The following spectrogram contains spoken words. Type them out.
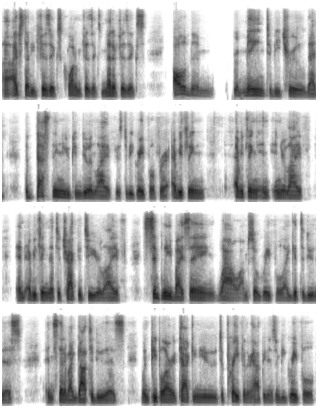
Uh, I've studied physics, quantum physics, metaphysics. All of them remain to be true that the best thing you can do in life is to be grateful for everything everything in, in your life and everything that's attracted to your life simply by saying wow i'm so grateful i get to do this instead of i got to do this. When people are attacking you to pray for their happiness and be grateful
